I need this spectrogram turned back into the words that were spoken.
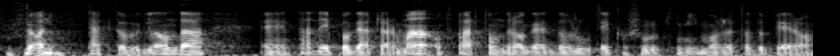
No i tak to wygląda. E, Tadej Pogaczar ma otwartą drogę do żółtej koszulki, mimo że to dopiero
